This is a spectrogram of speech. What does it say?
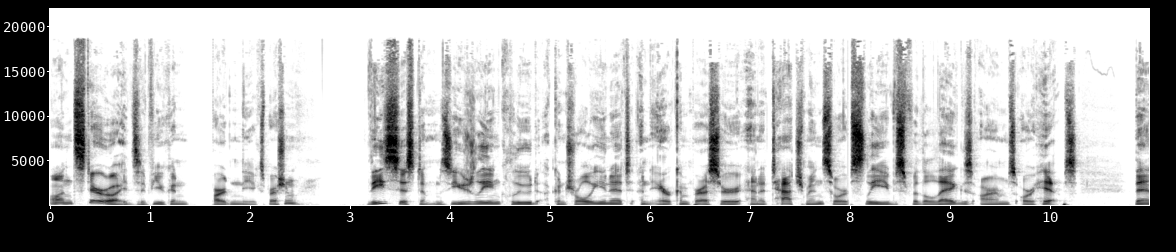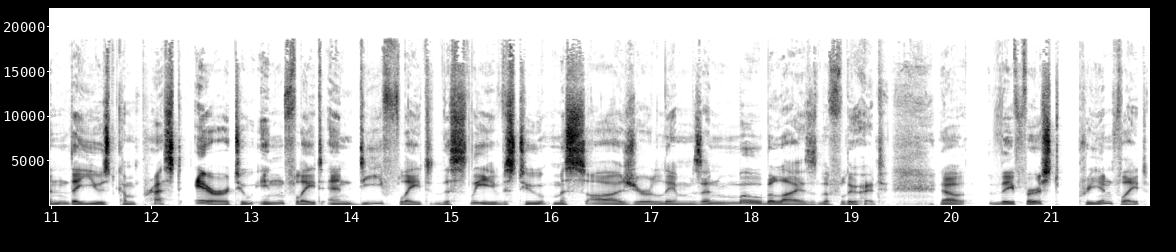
on steroids, if you can pardon the expression. These systems usually include a control unit, an air compressor, and attachments or sleeves for the legs, arms, or hips. Then they used compressed air to inflate and deflate the sleeves to massage your limbs and mobilize the fluid. Now, they first pre inflate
